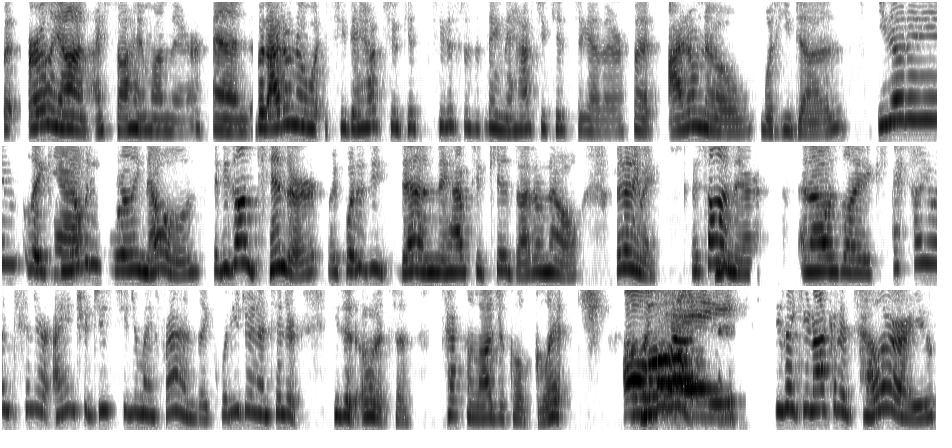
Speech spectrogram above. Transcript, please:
But early on i saw him on there and but i don't know what see they have two kids see this is the thing they have two kids together but i don't know what he does. You know what i mean? Like Yeah. nobody really knows. If he's on tinder like what is he then they have two kids i don't know. But anyway i saw him there and I was like, I saw you on Tinder. I introduced you to my friend. Like, what are you doing on Tinder? He said, Oh, it's a technological glitch. was like, oh. Okay. He's like, You're not going to tell her, are you?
